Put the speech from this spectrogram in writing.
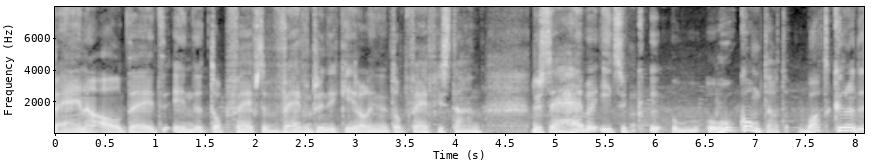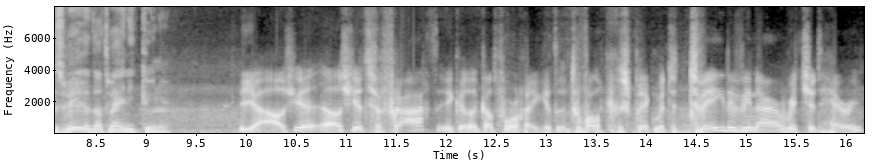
bijna altijd in de top 5. Ze hebben 25 keer al in de top 5 gestaan. Dus ze hebben iets. Hoe komt dat? Wat kunnen de Zweden dat wij niet kunnen? Ja, als je, als je het ze vraagt. Ik, ik had vorige week toevallig een gesprek met de tweede winnaar, Richard Harry.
